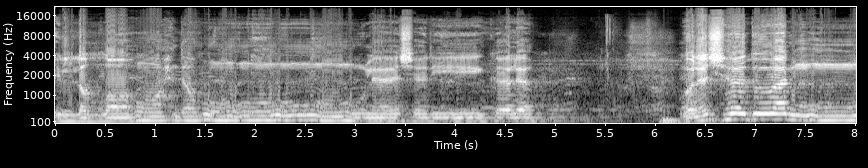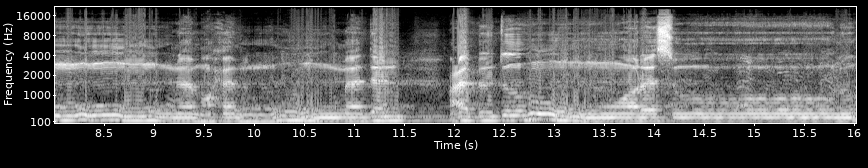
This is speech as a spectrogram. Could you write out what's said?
إلا الله وحده لا شريك له. ونشهد أن محمدا عبده ورسوله.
